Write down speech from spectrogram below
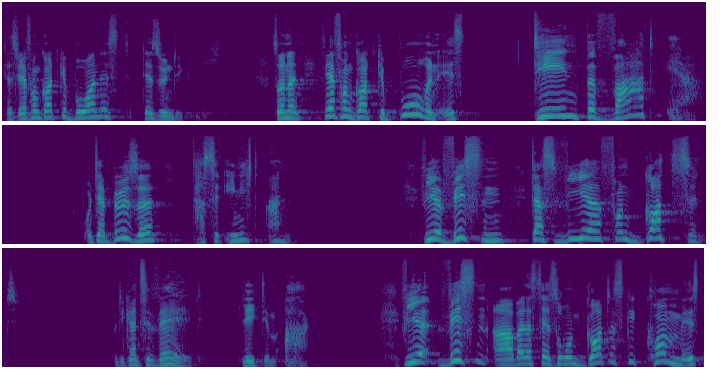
dass wer von Gott geboren ist, der sündigt nicht. Sondern wer von Gott geboren ist, den bewahrt er. Und der Böse tastet ihn nicht an. Wir wissen, dass wir von Gott sind. Und die ganze Welt liegt im Argen. Wir wissen aber, dass der Sohn Gottes gekommen ist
